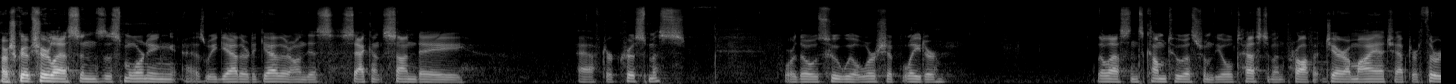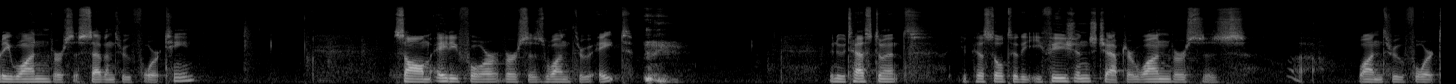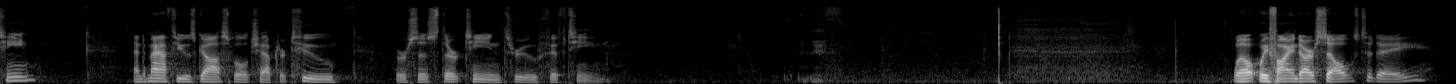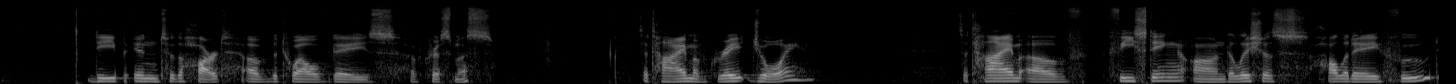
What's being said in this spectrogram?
Our scripture lessons this morning, as we gather together on this second Sunday after Christmas, for those who will worship later, the lessons come to us from the Old Testament prophet Jeremiah, chapter 31, verses 7 through 14, Psalm 84, verses 1 through 8, the New Testament epistle to the Ephesians, chapter 1, verses uh, 1 through 14 and Matthew's Gospel, chapter 2, verses 13 through 15. Well, we find ourselves today deep into the heart of the 12 days of Christmas. It's a time of great joy. It's a time of feasting on delicious holiday food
